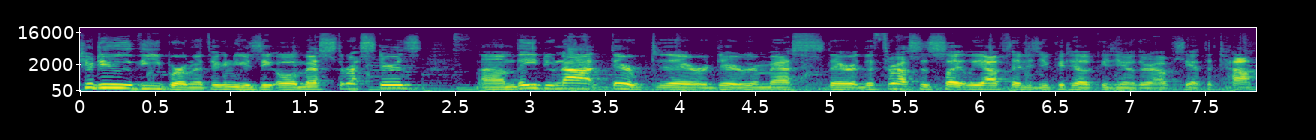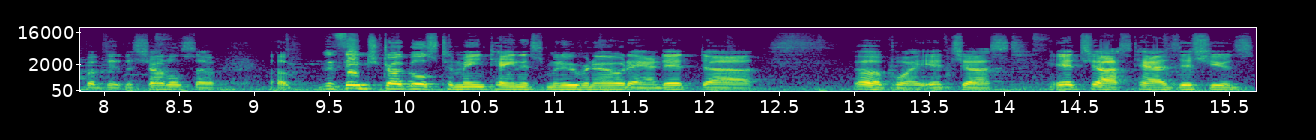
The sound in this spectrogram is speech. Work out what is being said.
to do the burn with. They're going to use the OMS thrusters. Um, they do not, they're, they're, they're a mess. They're, the thrust is slightly offset as you can tell because, you know, they're obviously at the top of the, the shuttle. So uh, the thing struggles to maintain its maneuver node and it, uh, oh boy, it just, it just has issues.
